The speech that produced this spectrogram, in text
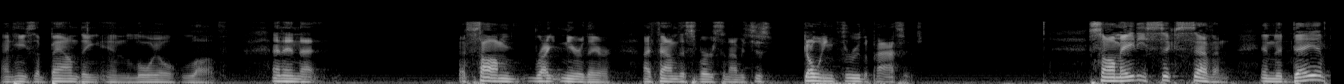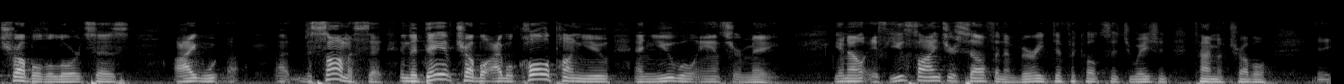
and he's abounding in loyal love. And in that psalm right near there, I found this verse and I was just going through the passage. Psalm 86 7. In the day of trouble, the Lord says, I w- uh, uh, the psalmist said, In the day of trouble, I will call upon you, and you will answer me. You know, if you find yourself in a very difficult situation, time of trouble, eh,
